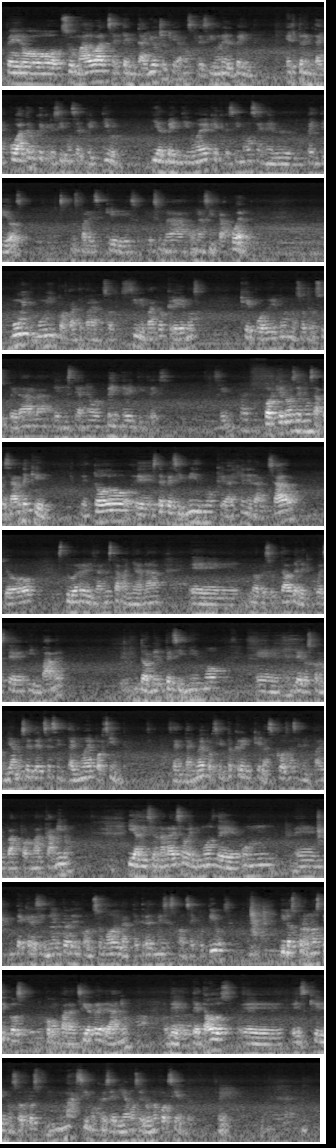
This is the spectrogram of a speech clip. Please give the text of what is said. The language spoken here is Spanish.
Pero sumado al 78 que habíamos crecido en el 20, el 34 que crecimos el 21 y el 29 que crecimos en el 22, nos parece que es, es una, una cifra fuerte, muy, muy importante para nosotros. Sin embargo, creemos que podemos nosotros superarla en este año 2023. ¿sí? ¿Por qué lo hacemos a pesar de que de todo eh, este pesimismo que hay generalizado? Yo estuve revisando esta mañana eh, los resultados del encuesta Inbamer, donde el pesimismo eh, de los colombianos es del 69%. 69% creen que las cosas en el país van por mal camino y adicional a eso venimos de un eh, de crecimiento en el consumo durante tres meses consecutivos y los pronósticos como para el cierre de año de, todos eh, es que nosotros máximo creceríamos el 1%.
